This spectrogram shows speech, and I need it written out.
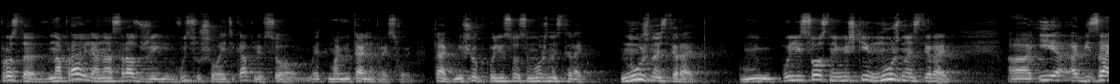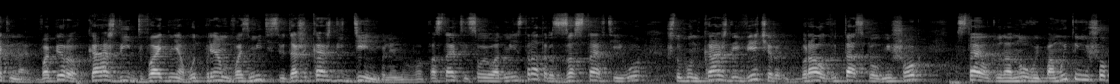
просто направили, она сразу же высушила эти капли, все, это моментально происходит. Так, мешок пылесоса можно стирать? Нужно стирать. Пылесосные мешки нужно стирать. А, и обязательно, во-первых, каждые два дня, вот прям возьмите себе, даже каждый день, блин, поставьте своего администратора, заставьте его, чтобы он каждый вечер брал, вытаскивал мешок, ставил туда новый помытый мешок,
